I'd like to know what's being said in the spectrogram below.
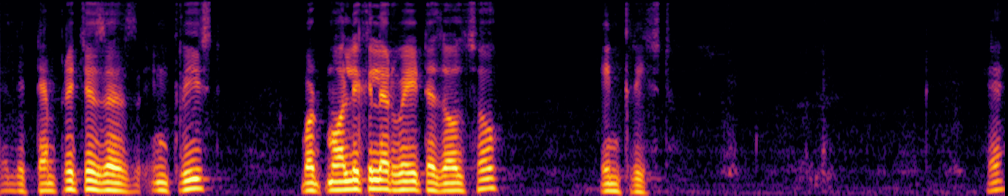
Okay. The temperatures has increased, but molecular weight has also increased. Okay.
